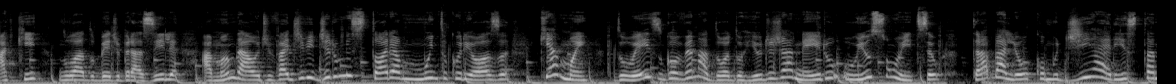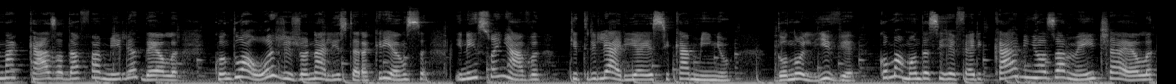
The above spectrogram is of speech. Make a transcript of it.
Aqui, no lado B de Brasília, Amanda Aldi vai dividir uma história muito curiosa que a mãe do ex-governador do Rio de Janeiro, Wilson Witzel, trabalhou como diarista na casa da família dela, quando a hoje jornalista era criança e nem sonhava que trilharia esse caminho. Dona Olivia, como Amanda se refere carinhosamente a ela,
